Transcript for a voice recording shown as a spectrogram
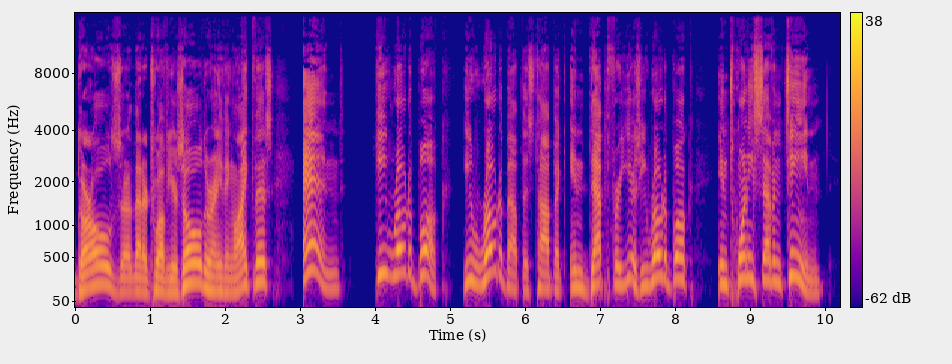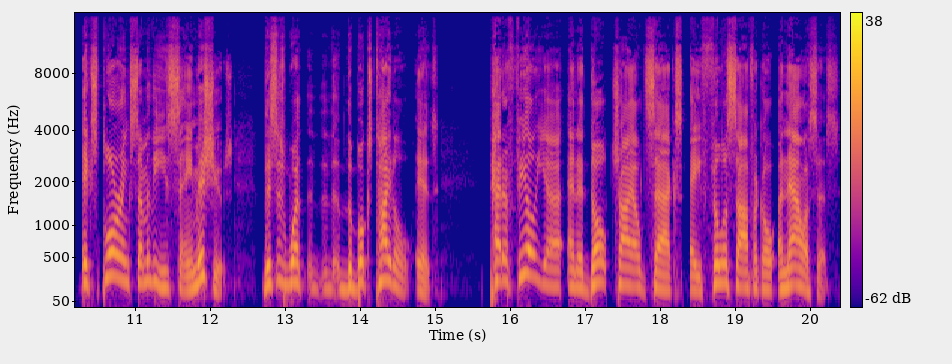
girls uh, that are 12 years old or anything like this. And he wrote a book. He wrote about this topic in depth for years. He wrote a book in 2017 exploring some of these same issues. This is what the book's title is Pedophilia and Adult Child Sex A Philosophical Analysis.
